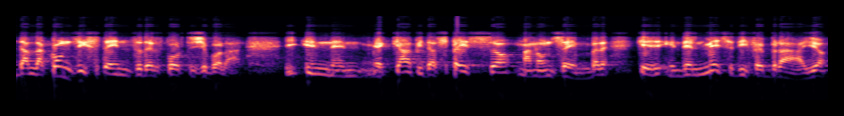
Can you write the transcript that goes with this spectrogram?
dalla consistenza del vortice polare. In- in- capita spesso, ma non sempre, che nel mese di febbraio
